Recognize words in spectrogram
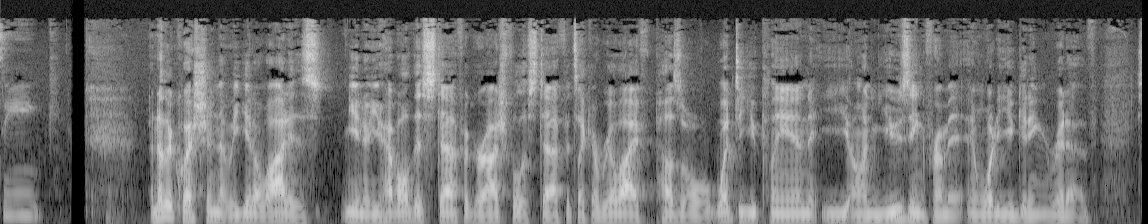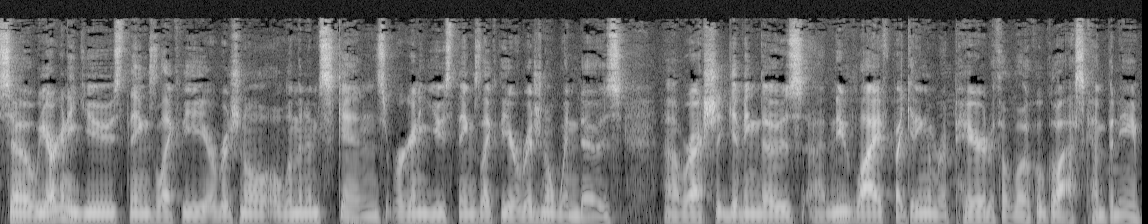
sink. Another question that we get a lot is you know, you have all this stuff, a garage full of stuff. It's like a real life puzzle. What do you plan on using from it, and what are you getting rid of? So, we are going to use things like the original aluminum skins. We're going to use things like the original windows. Uh, we're actually giving those uh, new life by getting them repaired with a local glass company.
